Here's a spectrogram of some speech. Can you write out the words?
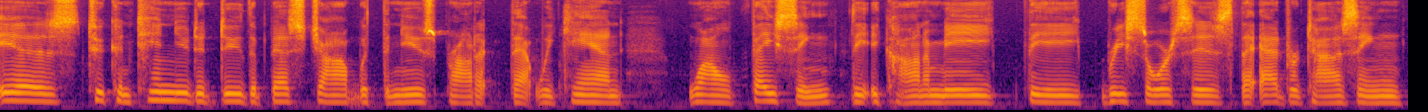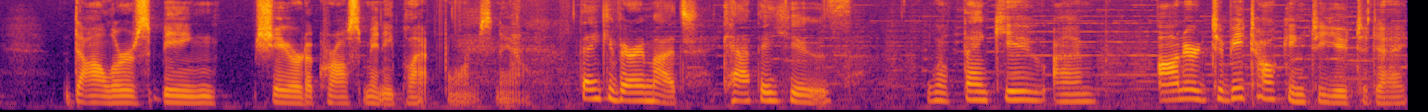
is to continue to do the best job with the news product that we can while facing the economy, the resources, the advertising dollars being shared across many platforms now. Thank you very much, Kathy Hughes. Well, thank you. I'm honored to be talking to you today.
